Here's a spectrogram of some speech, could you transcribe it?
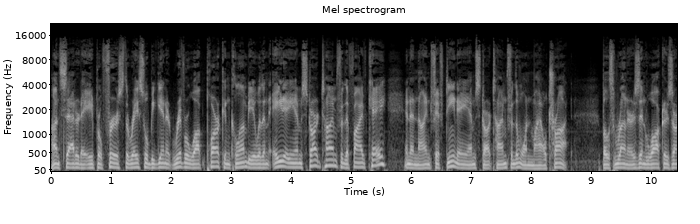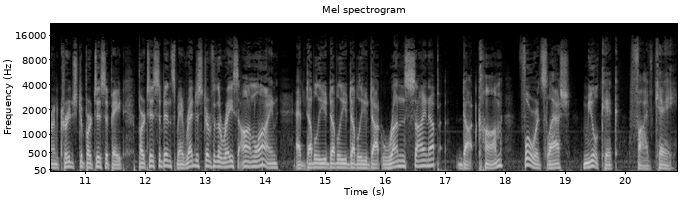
On Saturday, April 1st, the race will begin at Riverwalk Park in Columbia with an 8 a.m. start time for the 5K and a 9:15 a.m. start time for the 1-mile trot. Both runners and walkers are encouraged to participate. Participants may register for the race online at www.runsignup.com forward slash mulekick 5K.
